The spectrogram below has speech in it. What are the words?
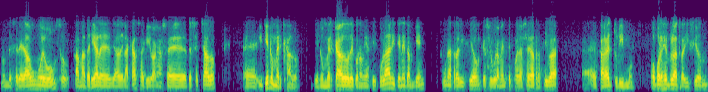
donde se le da un nuevo uso a materiales ya de la casa que iban a ser desechados eh, y tiene un mercado, tiene un mercado de economía circular y tiene también una tradición que seguramente pueda ser atractiva eh, para el turismo. O por ejemplo la tradición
